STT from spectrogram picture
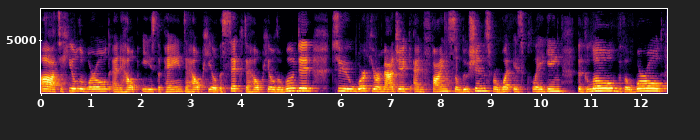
uh, to heal the world and help ease the pain, to help heal the sick, to help heal the wounded, to work your magic and find solutions for what is plaguing the globe, the world.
